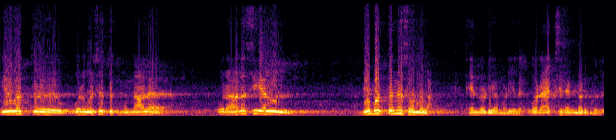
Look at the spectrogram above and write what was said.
இருபத்து ஒரு வருஷத்துக்கு முன்னால் ஒரு அரசியல் விபத்துன்னு சொல்லலாம் என்னுடைய மொழியில். ஒரு ஆக்சிடெண்ட் நடந்தது.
